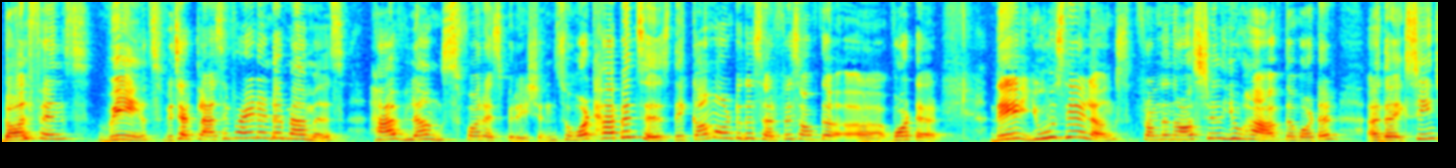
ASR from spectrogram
dolphins, whales which are classified under mammals have lungs for respiration. So what happens is they come onto the surface of the uh, water, they use their lungs from the nostril you have the water, uh, the exchange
